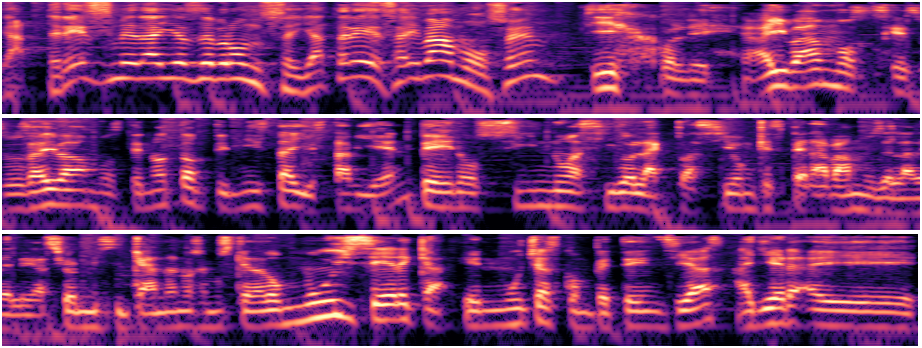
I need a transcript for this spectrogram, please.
ya tres medallas de bronce, ya tres, ahí vamos, ¿eh? Híjole, ahí vamos, Jesús, ahí vamos. Te noto optimista y está bien, pero sí no ha sido la actuación que esperábamos de la delegación mexicana. Nos hemos quedado muy cerca en muchas competencias. Ayer, eh,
